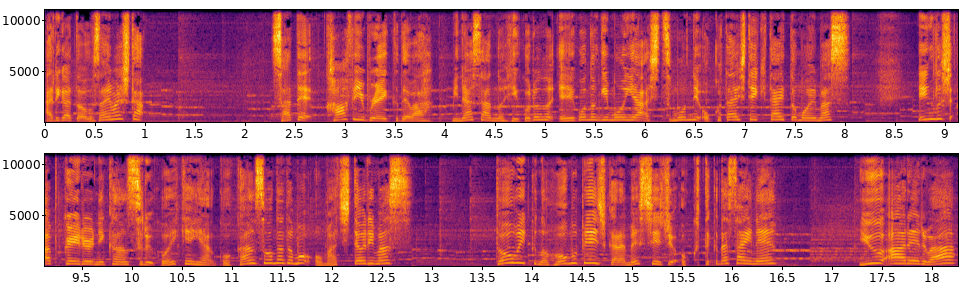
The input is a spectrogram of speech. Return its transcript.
ありがとうございました。さてカーフィーブレイクでは皆さんの日頃の英語の疑問や質問にお答えしていきたいと思います。English Upgrader に関するご意見やご感想などもお待ちしております。TOEIC のホームページからメッセージを送ってくださいね。URL は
